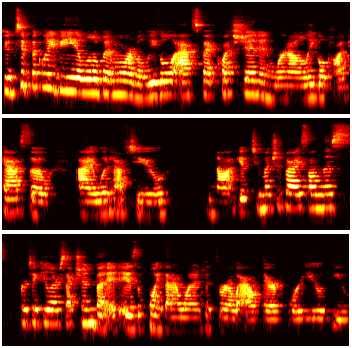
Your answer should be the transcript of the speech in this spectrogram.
could typically be a little bit more of a legal aspect question, and we're not a legal podcast, so I would have to not give too much advice on this particular section, but it is a point that I wanted to throw out there for you if you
